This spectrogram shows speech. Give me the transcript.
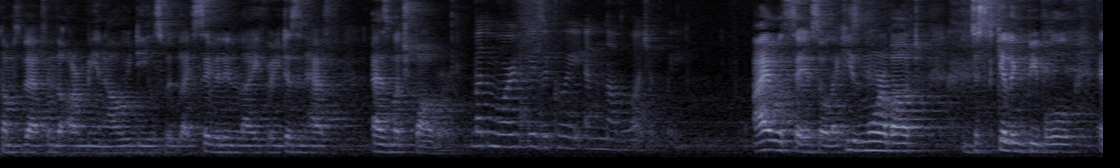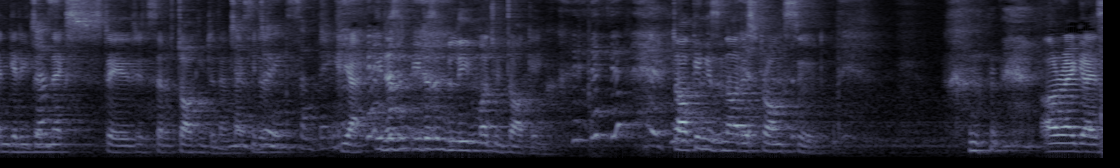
comes back from the army and how he deals with like civilian life where he doesn't have as much power. But more physically and not logically. I would say so. Like he's more about just killing people and getting to the next stage instead of talking to them. like Just he doing something. yeah, he doesn't. He doesn't believe much in talking. talking is not his strong suit. All right, guys.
